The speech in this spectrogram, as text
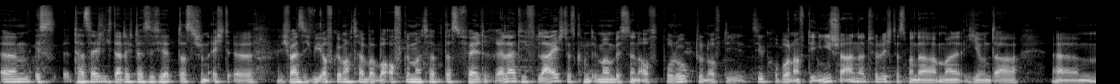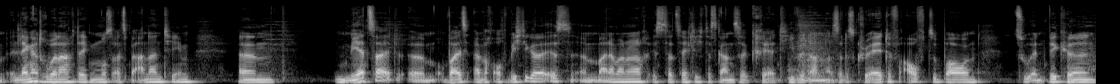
ähm, ist tatsächlich dadurch, dass ich das schon echt, äh, ich weiß nicht wie oft gemacht habe, aber oft gemacht habe, das fällt relativ leicht. Das kommt immer ein bisschen aufs Produkt und auf die Zielgruppe und auf die Nische an natürlich, dass man da mal hier und da ähm, länger drüber nachdenken muss als bei anderen Themen. Ähm, mehr Zeit, ähm, weil es einfach auch wichtiger ist, äh, meiner Meinung nach, ist tatsächlich das ganze Kreative dann, also das Creative aufzubauen, zu entwickeln,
